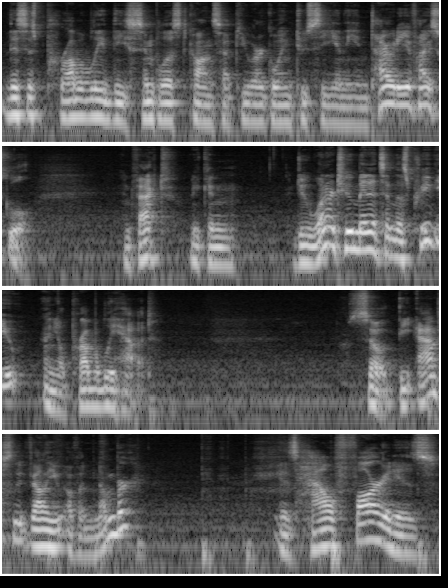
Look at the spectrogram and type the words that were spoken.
this is probably the simplest concept you are going to see in the entirety of high school. In fact, we can do one or two minutes in this preview and you'll probably have it. So the absolute value of a number is how far it is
